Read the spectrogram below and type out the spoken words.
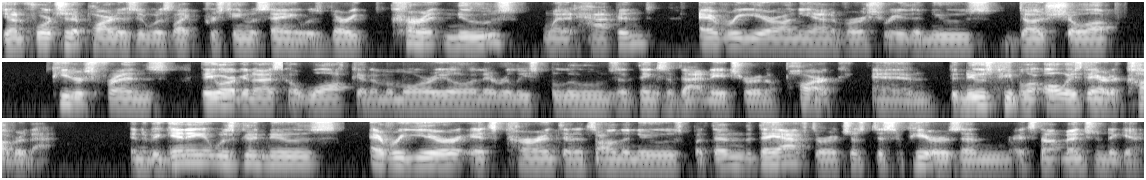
the unfortunate part is it was like Christine was saying, it was very current news when it happened. Every year on the anniversary, the news does show up Peter's friends, they organized a walk and a memorial and they released balloons and things of that nature in a park. And the news people are always there to cover that. In the beginning, it was good news. Every year, it's current and it's on the news. But then the day after, it just disappears and it's not mentioned again.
